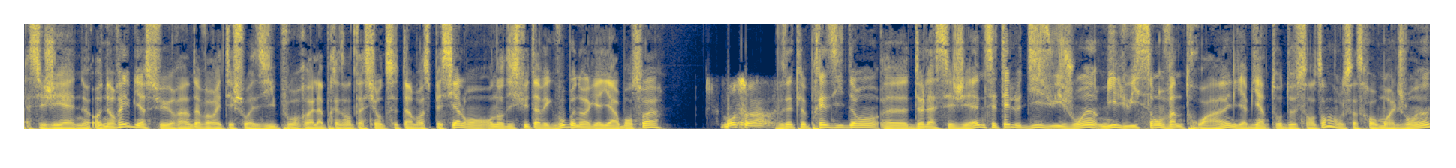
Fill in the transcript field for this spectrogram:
La CGN honorée bien sûr hein, d'avoir été choisie pour la présentation de ce timbre spécial. On en discute avec vous, Benoît Gaillard. Bonsoir. Bonsoir. Vous êtes le président euh, de la CGN. C'était le 18 juin 1823, hein, il y a bientôt 200 ans, donc ça sera au mois de juin.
